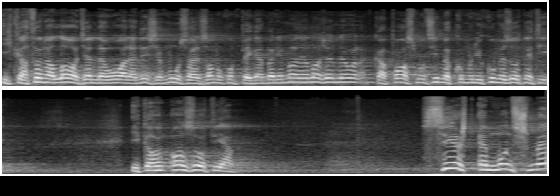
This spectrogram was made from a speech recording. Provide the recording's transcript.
i ka thënë Allahut xhelle ve ala, dhe se Musa alejhi selam u kon pejgamber i madh i Allahut xhelle ve ala, ka pas mundësi me komuniku me Zotin e tij. I ka thënë, o Zoti jam, si është e mundshme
